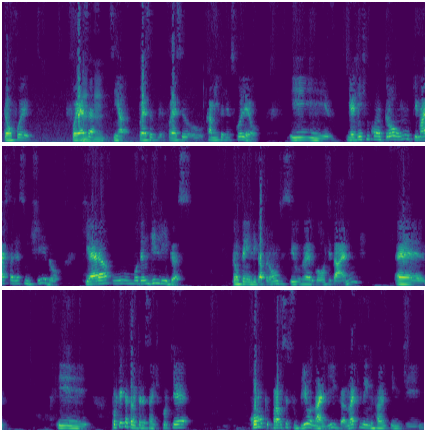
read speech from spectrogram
Então foi foi essa, uhum. assim, a, foi essa foi esse o caminho que a gente escolheu. E, e a gente encontrou um que mais fazia sentido, que era o modelo de ligas. Então tem liga bronze, silver, gold, diamond. É, e por que, que é tão interessante? Porque como para você subir na liga, não é que nem ranking de,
